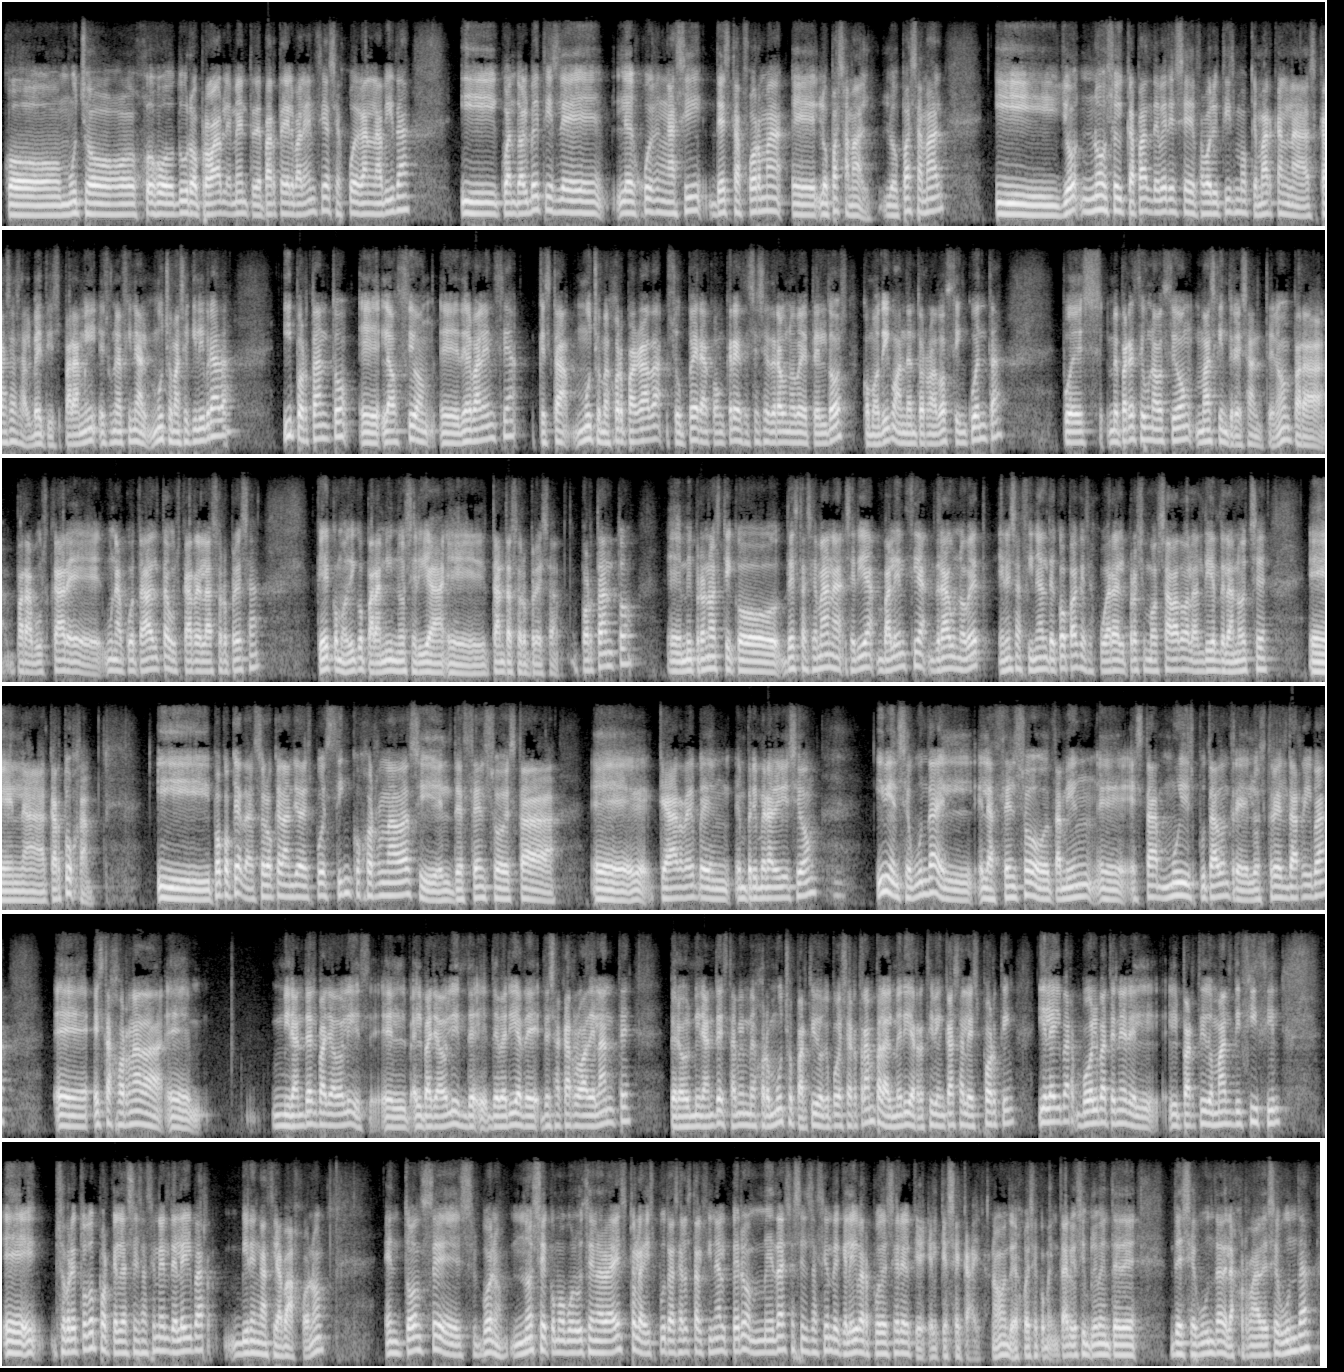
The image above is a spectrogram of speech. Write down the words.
con mucho juego duro probablemente de parte del Valencia, se juega en la vida. Y cuando al Betis le, le juegan así, de esta forma, eh, lo pasa mal, lo pasa mal. Y yo no soy capaz de ver ese favoritismo que marcan las casas al Betis. Para mí es una final mucho más equilibrada y por tanto eh, la opción eh, del Valencia que está mucho mejor pagada, supera con creces ese Draw Bet el 2, como digo, anda en torno a 2.50, pues me parece una opción más que interesante, ¿no? Para, para buscar eh, una cuota alta, buscarle la sorpresa, que como digo, para mí no sería tanta sorpresa. Por tanto, mi pronóstico de esta semana sería Valencia Draw Bet en esa final de Copa que se jugará el próximo sábado a las 10 de la noche en la Cartuja. Y poco queda, solo quedan ya después cinco jornadas y el descenso está eh, que arde en, primera división. Y en segunda, el, ascenso también eh, está muy disputado entre los tres de arriba. Eh, esta jornada, eh, Mirandés Valladolid, el, el Valladolid debería de, de, sacarlo adelante, pero el Mirandés también mejoró mucho, partido que puede ser trampa, la Almería recibe en casa el Sporting y el Eibar vuelve a tener el, el partido más difícil, eh, sobre todo porque las sensaciones del Eibar vienen hacia abajo, ¿no? Entonces, bueno, no sé cómo evolucionará esto, la disputa será hasta el final, pero me da esa sensación de que el Eibar puede ser el que, el que se caiga, ¿no? Dejo ese comentario simplemente de, de segunda, de la jornada de segunda.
